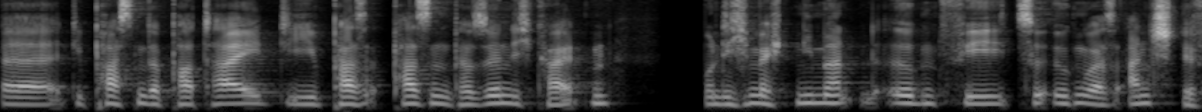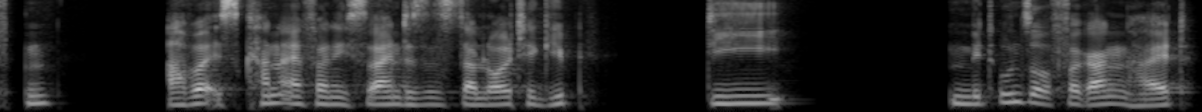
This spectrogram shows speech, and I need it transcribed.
äh, die passende Partei, die pass passenden Persönlichkeiten und ich möchte niemanden irgendwie zu irgendwas anstiften. Aber es kann einfach nicht sein, dass es da Leute gibt, die mit unserer Vergangenheit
